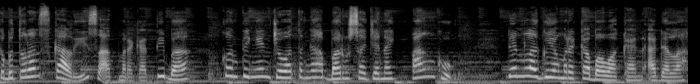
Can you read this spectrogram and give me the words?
Kebetulan sekali saat mereka tiba, kontingen Jawa Tengah baru saja naik panggung dan lagu yang mereka bawakan adalah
